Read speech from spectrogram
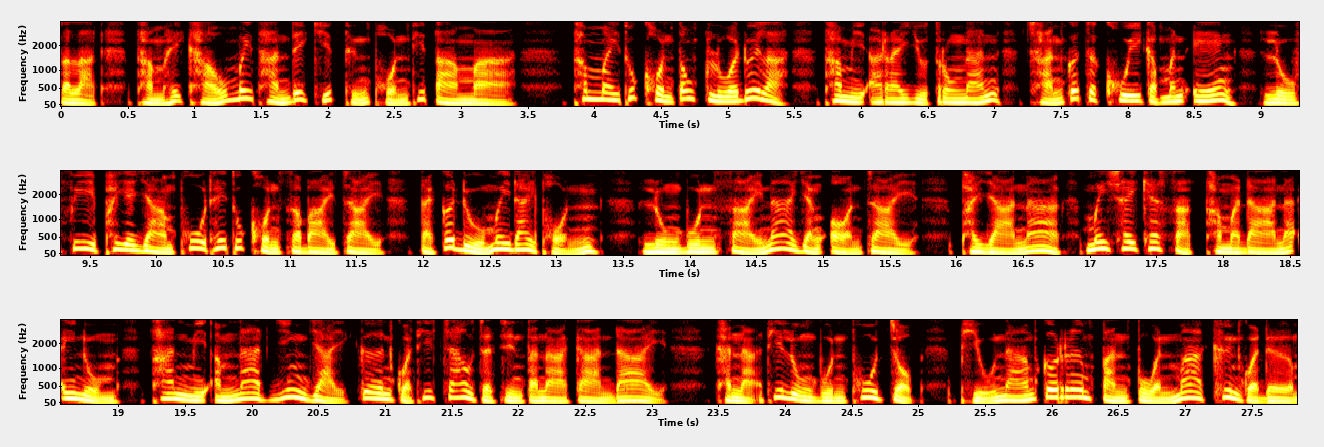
สลัดทำให้เขาไม่ทันได้คิดถึงผลที่ตามมา ทำไมทุกคนต้องกลัวด้วยล่ะ ถ้ามีอะไรอยู่ตรงนั้น ฉันก็จะคุยกับมันเอง ลูฟี่พยายามพูดให้ทุกคนสบายใจ แต่ก็ดูไม่ได้ผล ลุงบุญสายหน้าอย่างอ่อนใจ พญานาคไม่ใช่แค่สัตว์ธรรมดานะไอ้หนุ่ม ท่านมีอำนาจยิ่งใหญ่เกินกว่าที่เจ้าจะจินตนาการได้ ขณะที่ลุงบุญพูดจบ ผิวน้ำก็เริ่มปั่นป่วนมากขึ้นกว่าเดิม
